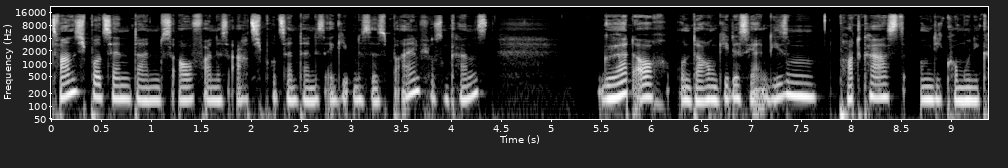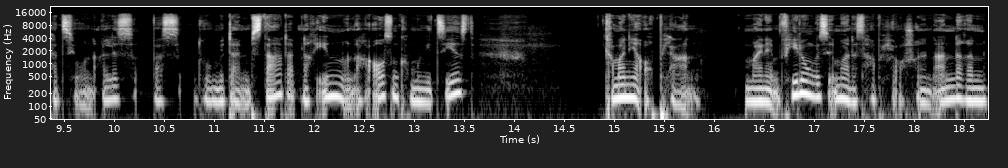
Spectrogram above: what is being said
20 Prozent deines Aufwandes 80 Prozent deines Ergebnisses beeinflussen kannst, gehört auch, und darum geht es ja in diesem Podcast, um die Kommunikation. Alles, was du mit deinem Startup nach innen und nach außen kommunizierst, kann man ja auch planen. Meine Empfehlung ist immer, das habe ich auch schon in anderen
